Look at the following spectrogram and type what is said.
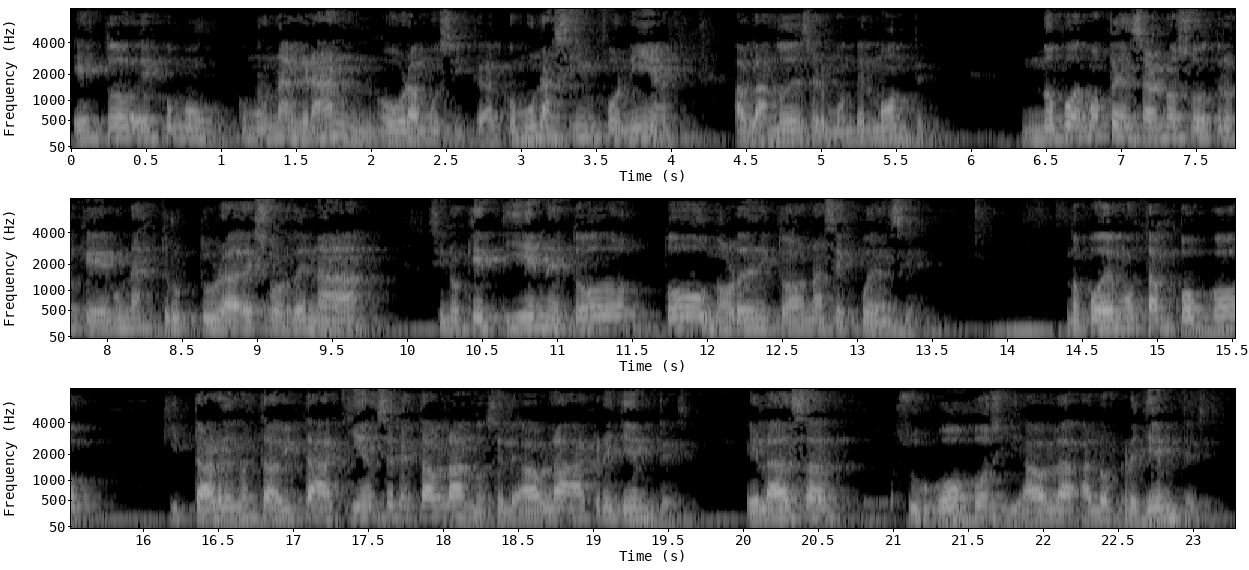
Esto es como, como una gran obra musical, como una sinfonía, hablando del Sermón del Monte. No podemos pensar nosotros que es una estructura desordenada, sino que tiene todo, todo un orden y toda una secuencia. No podemos tampoco quitar de nuestra vista a quién se le está hablando, se le habla a creyentes. Él alza sus ojos y habla a los creyentes.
